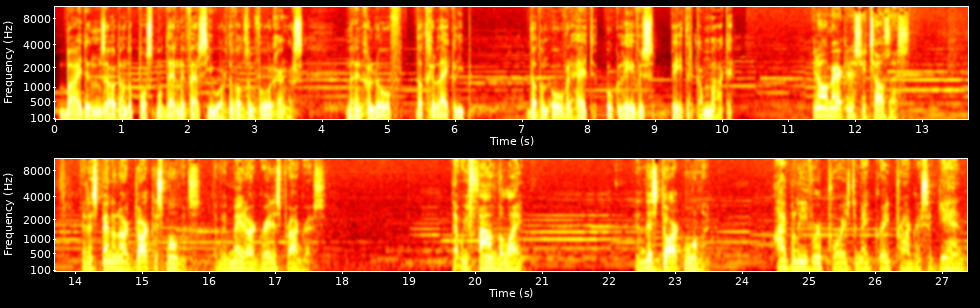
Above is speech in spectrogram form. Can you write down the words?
Biden zou dan de postmoderne versie worden van zijn voorgangers, met een geloof dat gelijk liep, dat een overheid ook levens beter kan maken. You know, American history tells us that it's been in our darkest moments that we've made our greatest progress, that we found the light. In this dark moment, I believe we're poised to make great progress again.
